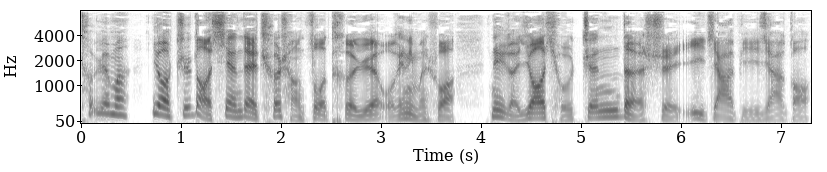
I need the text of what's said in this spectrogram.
特约吗？要知道现在车厂做特约，我跟你们说，那个要求真的是一家比一家高，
